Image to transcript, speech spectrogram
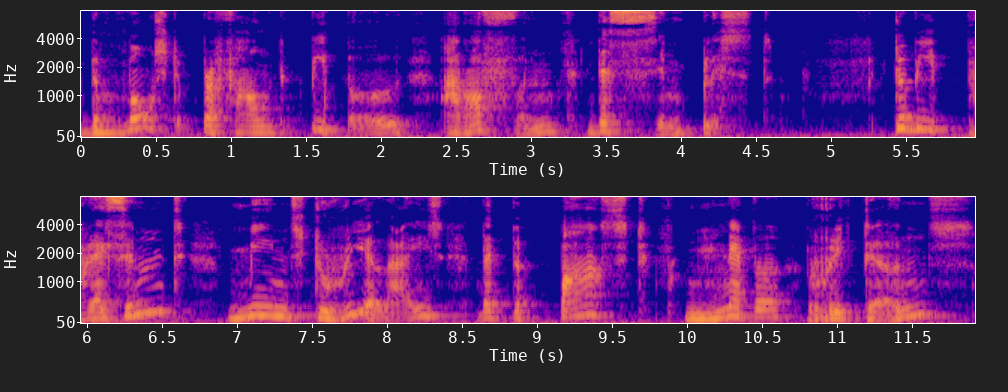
The most profound people are often the simplest. To be present means to realize that the past never returns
